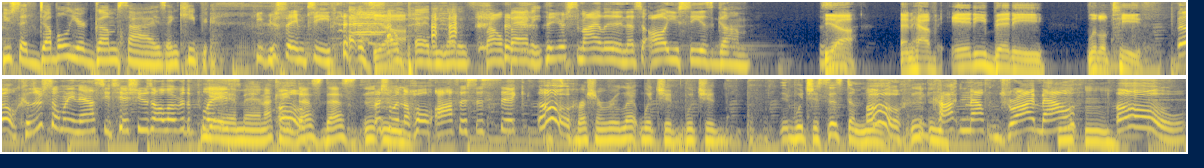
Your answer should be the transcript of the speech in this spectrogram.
You said double your gum size and keep your. Keep your same teeth. Yeah. So petty. That is so petty. You're smiling, and that's all you see is gum. Yeah. And have itty bitty little teeth. Oh, because there's so many nasty tissues all over the place. Yeah, man. I can't. Oh, That's that's. especially when the whole office is sick. Oh, Russian roulette with your with your with your system. oh, Mm-mm. cotton mouth, dry mouth. Oh,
